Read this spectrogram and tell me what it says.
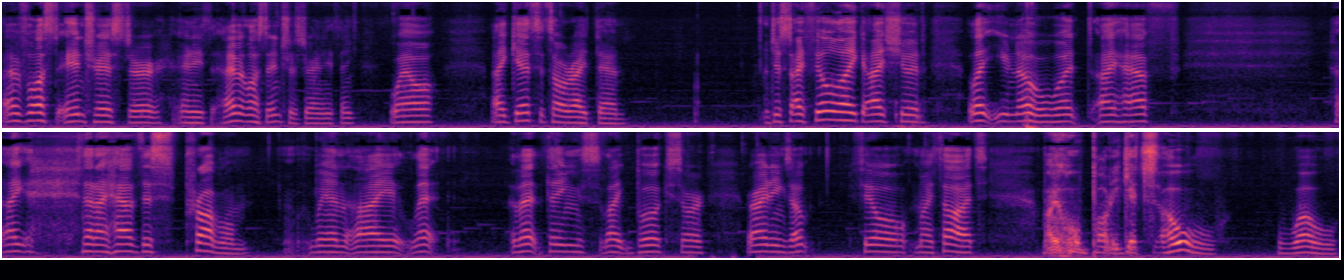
I've lost interest or anything. I haven't lost interest or anything. Well, I guess it's all right then. Just I feel like I should let you know what I have I that I have this problem when I let let things like books or writings oh feel my thoughts my whole body gets oh whoa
